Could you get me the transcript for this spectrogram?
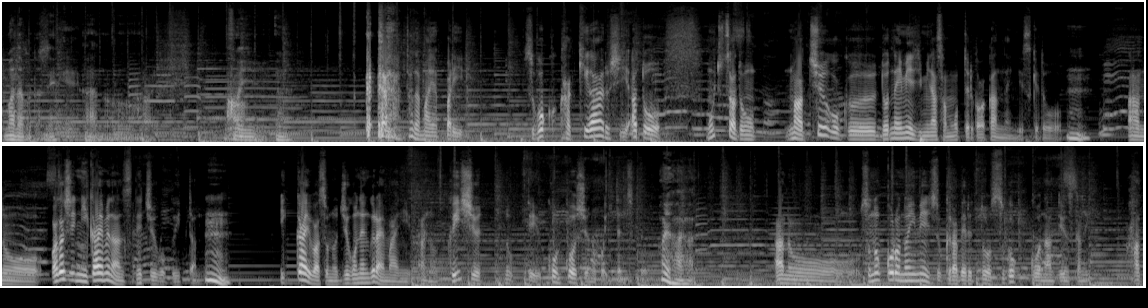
の、まだまだね、ねあの、はいそういう、ただまあやっぱりすごく活気があるしあともう一つはどうまあ中国どんなイメージ皆さん持ってるかわかんないんですけどうん。あの私2回目なんですね中国行ったのうん。うん。1回はその15年ぐらい前にあのクイ州のっていう広広州の方行ったんですけどはいはいはい。あのーその頃のイメージと比べるとすごくこうなんていうんですかね発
